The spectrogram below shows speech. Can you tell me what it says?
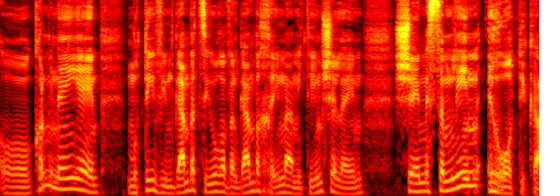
או כל מיני אה, מוטיבים, גם בציור, אבל גם בחיים האמיתיים שלהם, שמסמלים אירוטיקה.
